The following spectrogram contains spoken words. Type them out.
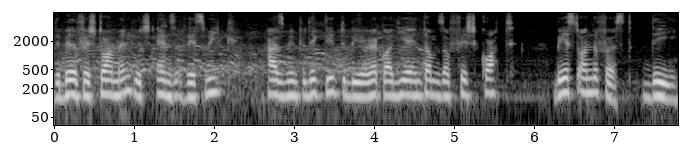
The Billfish Tournament, which ends this week, has been predicted to be a record year in terms of fish caught based on the first day.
